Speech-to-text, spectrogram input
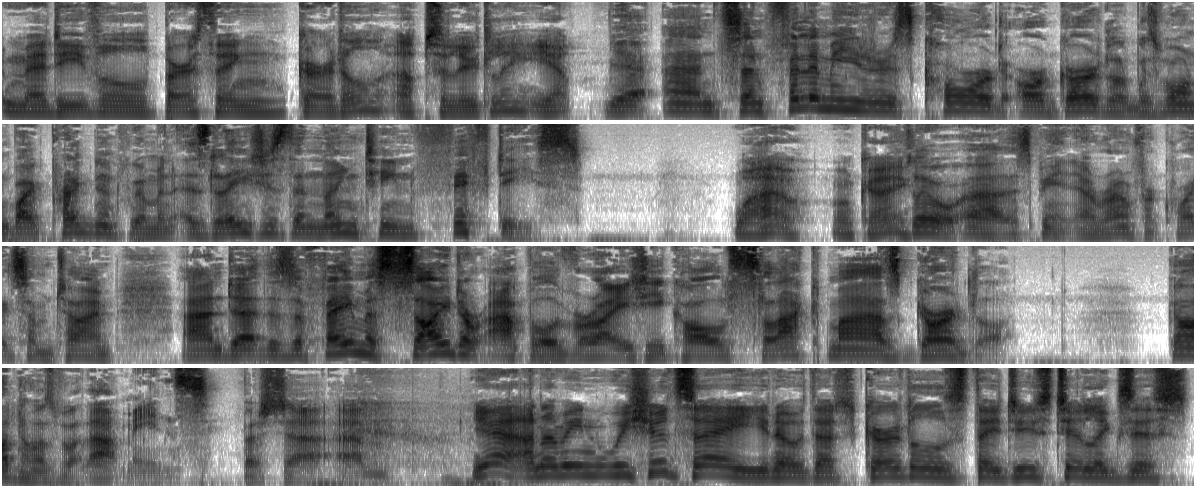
medieval birthing girdle. Absolutely, yep. yeah and st philomena's cord or girdle was worn by pregnant women as late as the 1950s Wow. Okay. So uh, that's been around for quite some time. And uh, there's a famous cider apple variety called Slack Ma's Girdle. God knows what that means. But uh, um, Yeah, and I mean, we should say, you know, that girdles they do still exist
